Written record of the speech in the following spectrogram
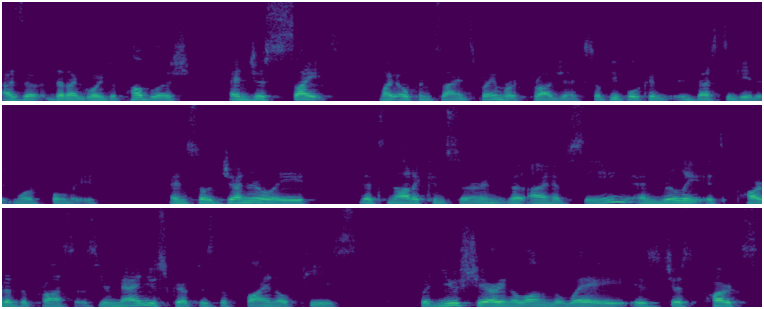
as a, that I'm going to publish and just cite my open science framework project so people can investigate it more fully. And so generally, that's not a concern that I have seen. And really, it's part of the process. Your manuscript is the final piece, but you sharing along the way is just parts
